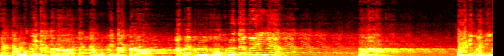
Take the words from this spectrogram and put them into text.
ધક્કા મૂકી ના કરો ધક્કા મૂકી ના કરો. આપણે પેલું છોકરું દબાઈ યાર હા. તાણી પછી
